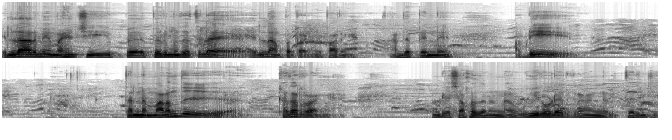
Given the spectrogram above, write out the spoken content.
எல்லாருமே மகிழ்ச்சி பெ பெருமிதத்தில் எல்லாம் பண்ணுறாங்க பாருங்கள் அந்த பெண்ணு அப்படியே தன்னை மறந்து கதறாங்க என்னுடைய சகோதரன் உயிரோடு இருக்கிறாங்கிறது தெரிஞ்சு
